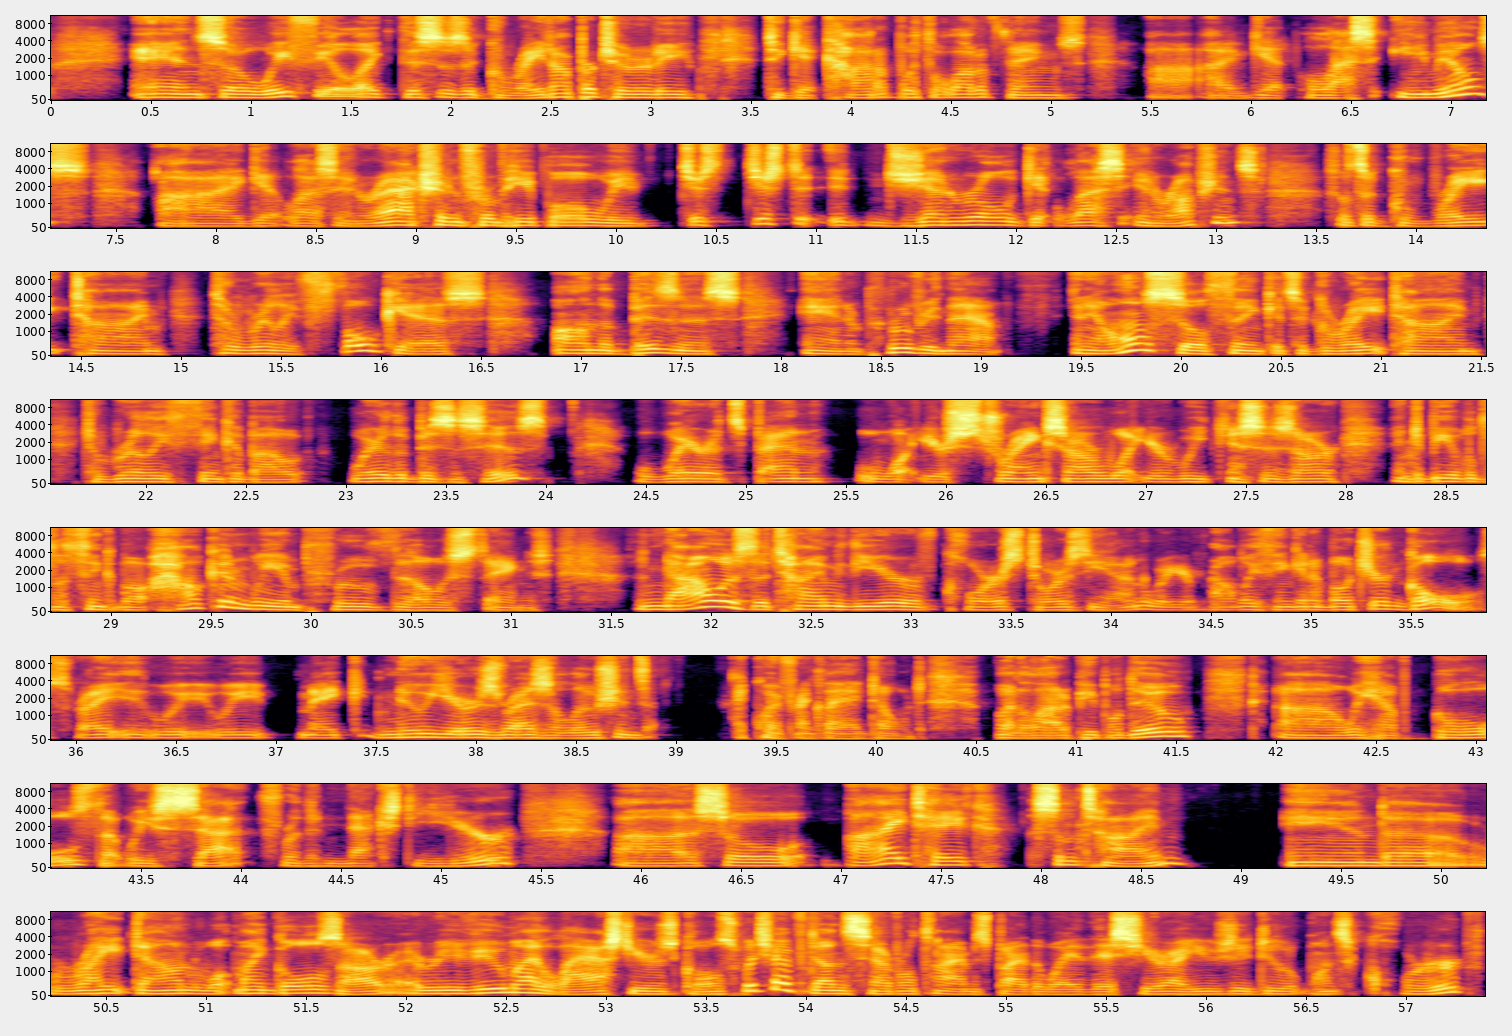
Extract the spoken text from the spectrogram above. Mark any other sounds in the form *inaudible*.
And so we feel like this is a great opportunity to get caught up with a lot of things. Uh, I get less emails. I get less interaction from people. We just, just in general, get less interruptions. So it's a great time to really focus on the business and improving that. And I also think it's a great time to really think about where the business is, where it's been, what your strengths are, what your weaknesses are, and to be able to think about how can we improve those things. Now is the time of the year, of course, towards the end, where you're probably thinking about your goals, right? We we make New Year's resolutions. I, quite frankly, I don't, but a lot of people do. Uh, we have goals that we set for the next year. Uh, so I take some time and uh, write down what my goals are. I review my last year's goals, which I've done several times, by the way, this year. I usually do it once a quarter.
